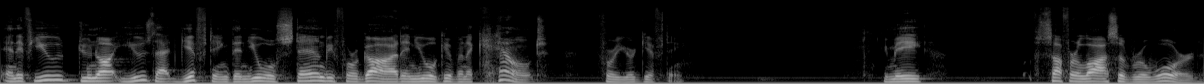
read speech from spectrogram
And if you do not use that gifting, then you will stand before God and you will give an account for your gifting. You may suffer loss of reward.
